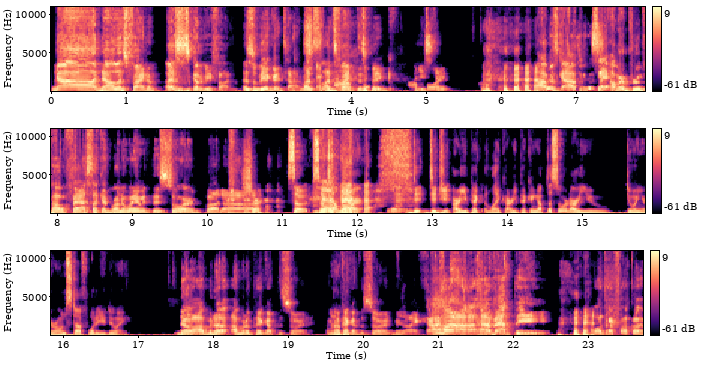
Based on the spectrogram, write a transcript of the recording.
No, no, let's fight him. This is gonna be fun. This will be a good time. Let's let's fight this big Oh, beastie. I was I was gonna say I'm gonna prove how fast I can run away with this sword, but uh, sure. So, so tell me, are, did, did you are you pick like are you picking up the sword? Are you doing your own stuff? What are you doing? No, I'm gonna I'm gonna pick up the sword. I'm gonna Okay. pick up the sword and be like, "Aha! Have at thee, motherfucker!"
